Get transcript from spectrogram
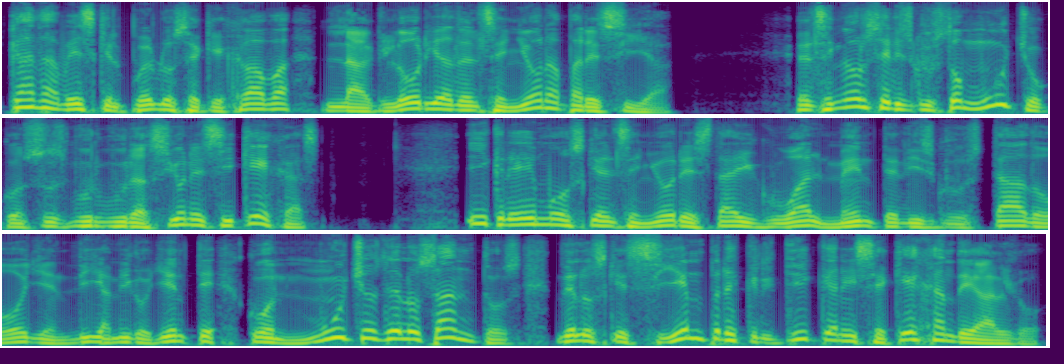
Cada vez que el pueblo se quejaba, la gloria del Señor aparecía. El Señor se disgustó mucho con sus murmuraciones y quejas. Y creemos que el Señor está igualmente disgustado hoy en día, amigo oyente, con muchos de los santos, de los que siempre critican y se quejan de algo.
